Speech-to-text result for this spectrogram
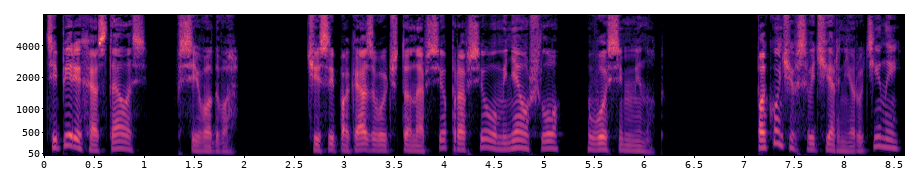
Теперь их осталось всего два. Часы показывают, что на все про все у меня ушло 8 минут. Покончив с вечерней рутиной,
